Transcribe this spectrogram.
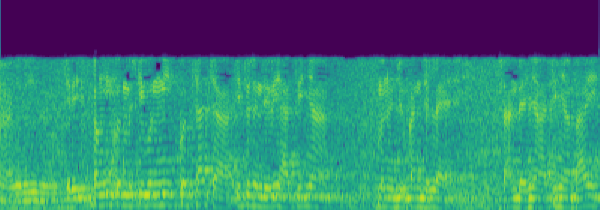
Nah, jadi itu. Jadi pengikut meskipun ngikut saja itu sendiri hatinya menunjukkan jelek. Seandainya hatinya baik,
